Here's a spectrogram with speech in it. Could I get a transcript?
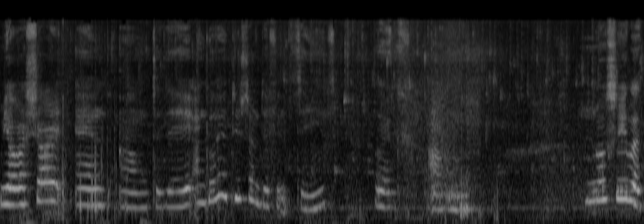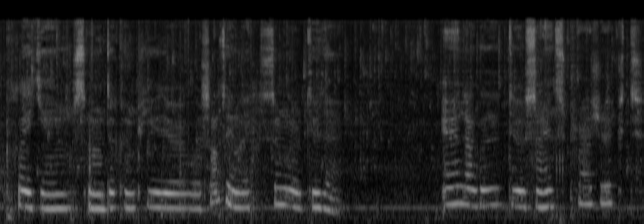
We are short and um today I'm going to do some different things. Like um mostly like play games on the computer or something like similar to that. And I'm going to do a science project.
